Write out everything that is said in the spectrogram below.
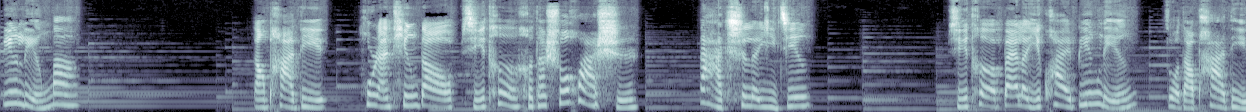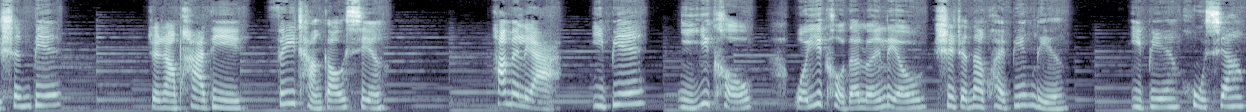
冰凌吗？当帕蒂突然听到皮特和他说话时，大吃了一惊。皮特掰了一块冰凌，坐到帕蒂身边，这让帕蒂非常高兴。他们俩一边你一口我一口的轮流吃着那块冰凌，一边互相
